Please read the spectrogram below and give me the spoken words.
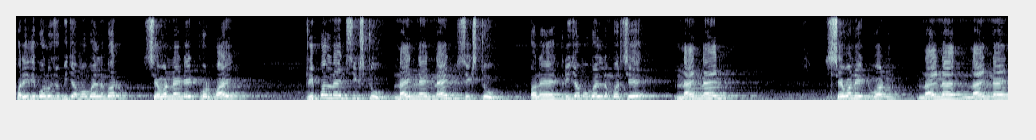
ફરીથી બોલું છું, બીજા mobile number, seven, nine, eight, four, five, triple nine, six, two, nine nine nine, six, two. અને ત્રીજા મોબાઈલ નંબર છે, nine nine, seven, eight, one nine nine nine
